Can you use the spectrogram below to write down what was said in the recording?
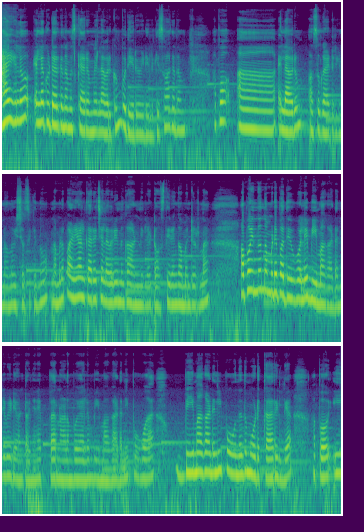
ഹായ് ഹലോ. എല്ലാ കൂട്ടുകാർക്കും നമസ്കാരം. എല്ലാവർക്കും പുതിയൊരു വീഡിയോയിലേക്ക് സ്വാഗതം. അപ്പോൾ എല്ലാവരും സുഖമായിട്ടിരിക്കണമെന്ന് വിശ്വസിക്കുന്നു. നമ്മുടെ പഴയ ആൾക്കാരെ ചിലവരെയൊന്നും കാണുന്നില്ല കേട്ടോ സ്ഥിരം കമന്റ് ഇടുന്ന അപ്പോൾ ഇന്ന് നമ്മുടെ പതിവ് പോലെ ഭീമാ ഗാർഡന്റെ വീഡിയോ ആണ് കേട്ടോ ഞാൻ എപ്പോൾ എറണാകുളം പോയാലും ഭീമാ ഗാർഡനിൽ പോവുക ഭീമാ ഗാർഡനിൽ പോകുന്നത് മുടക്കാറില്ല. അപ്പോൾ ഈ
